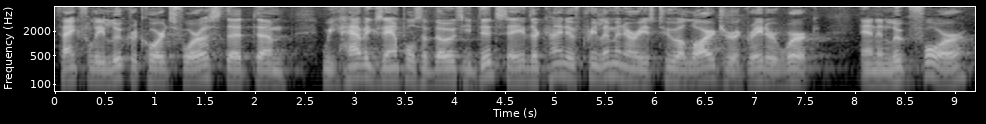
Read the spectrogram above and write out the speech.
Thankfully, Luke records for us that um, we have examples of those he did save. They're kind of preliminaries to a larger, a greater work. And in Luke 4,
